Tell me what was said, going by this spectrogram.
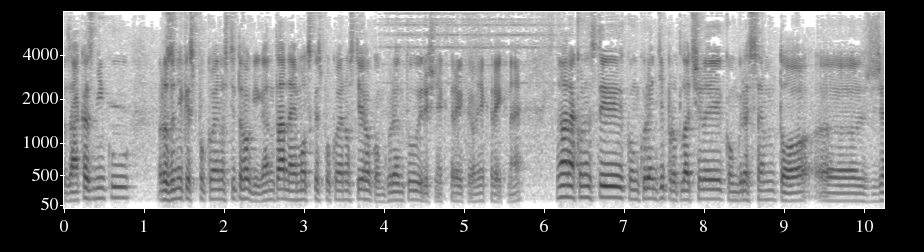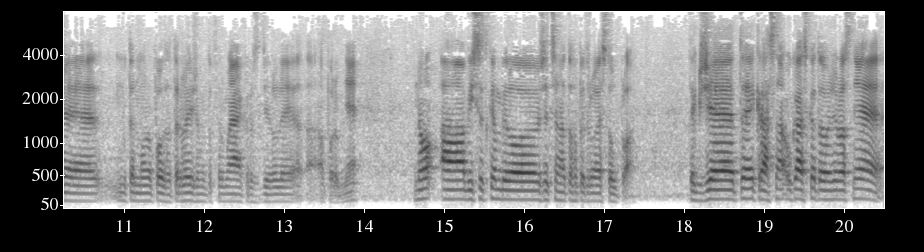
zákazníků, rozhodně ke spokojenosti toho giganta, ne moc ke spokojenosti jeho konkurentů, i když některých jo, některých ne. No a nakonec ty konkurenti protlačili kongresem to, eh, že mu ten monopol zatrhuje, že mu to firma nějak rozdělili a, a podobně. No a výsledkem bylo, že cena toho petroleje stoupla. Takže to je krásná ukázka toho, že vlastně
